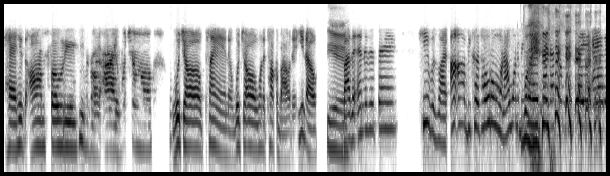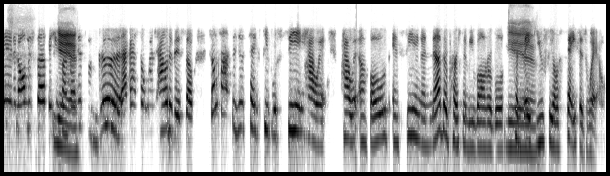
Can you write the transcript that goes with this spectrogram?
had his arms folded he was like all right what y'all what y'all plan and what y'all want to talk about and you know yeah by the end of the thing he was like, uh uh-uh, uh because hold on, I want to be right. good. I got something to say, add in, and all this stuff. And she's yeah. like, man, this was good. I got so much out of this. So sometimes it just takes people seeing how it how it unfolds and seeing another person be vulnerable yeah. to make you feel safe as well.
